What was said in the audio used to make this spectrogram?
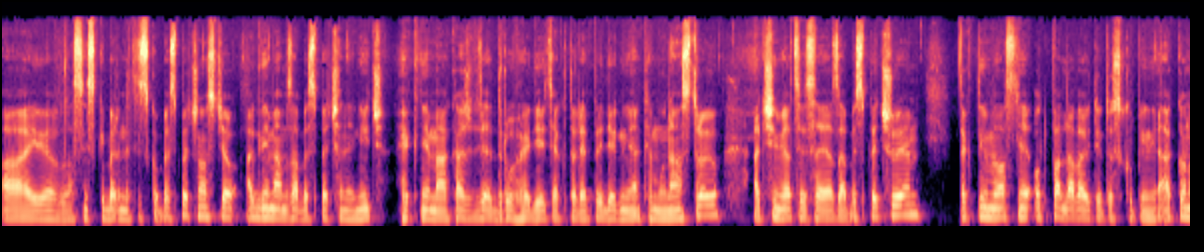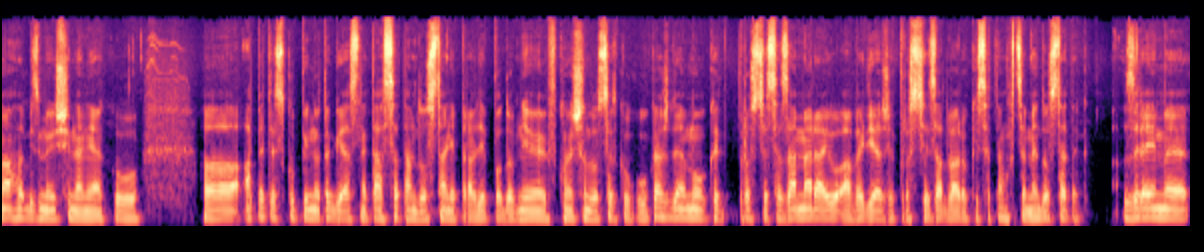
aj vlastne s kybernetickou bezpečnosťou. Ak nemám zabezpečené nič, hackne má každé druhé dieťa, ktoré príde k nejakému nástroju a čím viacej sa ja zabezpečujem, tak tým vlastne odpadávajú tieto skupiny. Ako náhle by sme išli na nejakú uh, APT skupinu, tak jasne, tá sa tam dostane pravdepodobne v konečnom dôsledku ku každému, keď proste sa zamerajú a vedia, že proste za dva roky sa tam chceme dostať, tak zrejme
